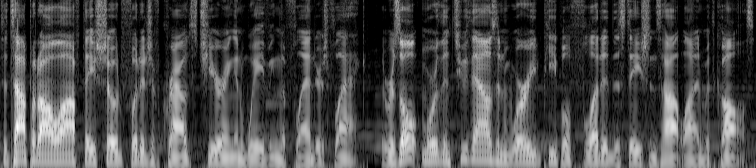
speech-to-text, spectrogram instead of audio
To top it all off, they showed footage of crowds cheering and waving the Flanders flag. The result, more than 2,000 worried people flooded the station's hotline with calls,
